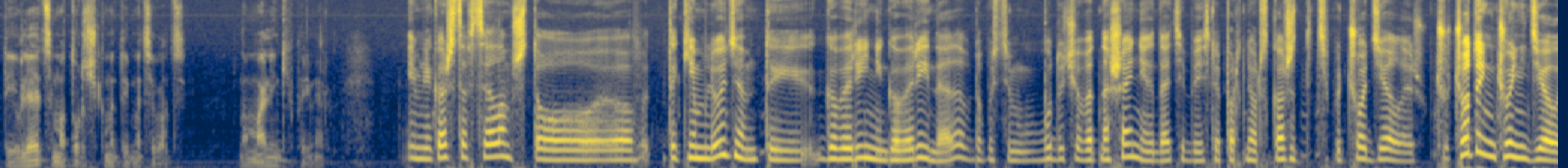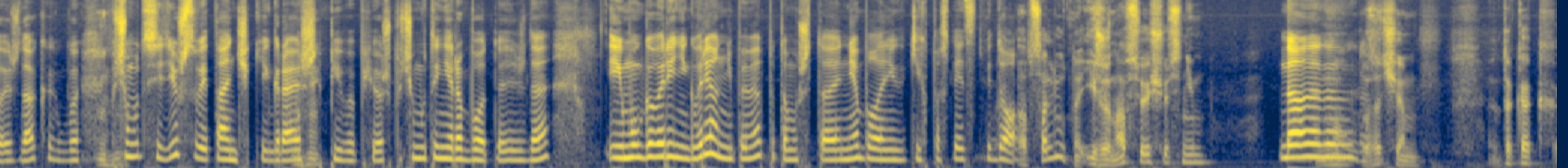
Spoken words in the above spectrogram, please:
Это является моторчиком этой мотивации. На маленьких примерах. И мне кажется в целом, что э, таким людям ты говори, не говори, да, допустим, будучи в отношениях, да, тебе, если партнер скажет, ты, типа, что делаешь? Что ты ничего не делаешь, да, как бы, Мгм. почему ты сидишь в свои танчики, играешь, Мгм. и пиво пьешь, почему ты не работаешь, да? И ему говори, не говори, он не поймет, потому что не было никаких последствий до. Абсолютно. И жена все еще с ним. Да, да, да. Зачем? Это как,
